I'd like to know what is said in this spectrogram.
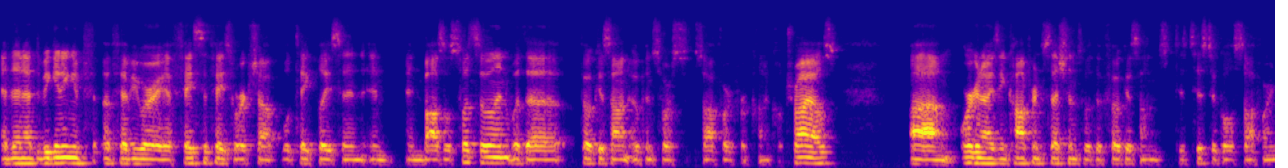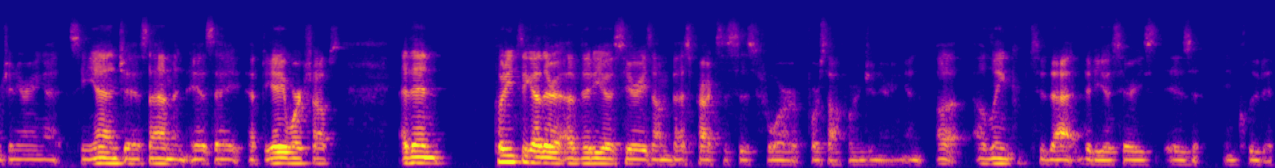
and then at the beginning of, of February, a face-to-face workshop will take place in, in, in, Basel, Switzerland, with a focus on open source software for clinical trials, um, organizing conference sessions with a focus on statistical software engineering at CEN, JSM, and ASA FDA workshops, and then putting together a video series on best practices for, for software engineering. And a, a link to that video series is included.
